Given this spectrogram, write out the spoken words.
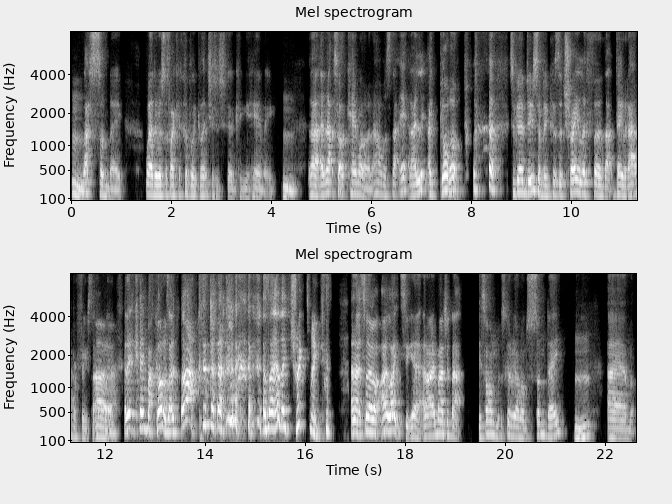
Hmm, last Sunday, where there was just like a couple of glitches and she's going, Can you hear me? hmm. Uh, and that sort of came on. I went, oh, was that it? And I, li- I got up to go and do something because the trailer for that David Attenborough thing started Oh, playing. yeah. And it came back on. I was like, ah! I was like, oh, they tricked me. and uh, so I liked it, yeah. And I imagine that it's on. It's going to be on on Sunday. Mhm. Um,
